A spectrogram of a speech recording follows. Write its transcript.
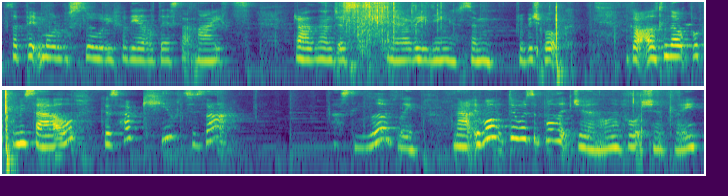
It's a bit more of a story for the eldest at night rather than just you know reading some rubbish book. I've got a little notebook for myself because how cute is that? That's lovely. Now it won't do as a bullet journal unfortunately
